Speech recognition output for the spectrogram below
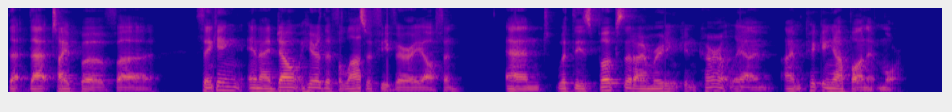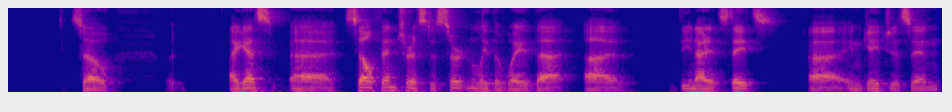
that, that type of uh, thinking, and I don't hear the philosophy very often. And with these books that I'm reading concurrently, I'm I'm picking up on it more. So, I guess uh, self interest is certainly the way that uh, the United States uh, engages in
